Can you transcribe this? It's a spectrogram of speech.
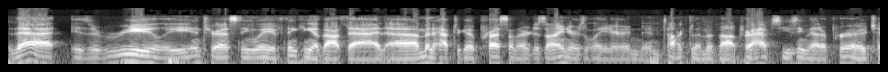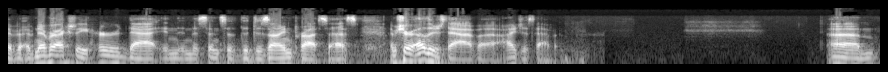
That is a really interesting way of thinking about that. Uh, I'm going to have to go press on our designers later and, and talk to them about perhaps using that approach. I've, I've never actually heard that in, in the sense of the design process. I'm sure others have, uh, I just haven't. Um,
